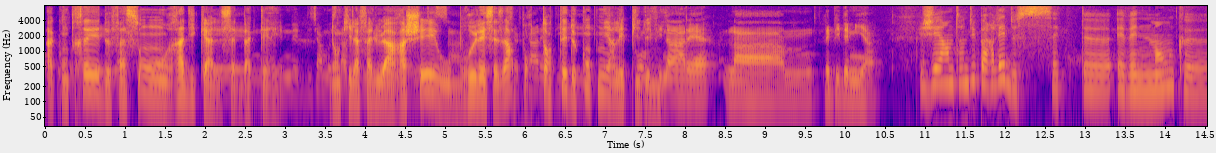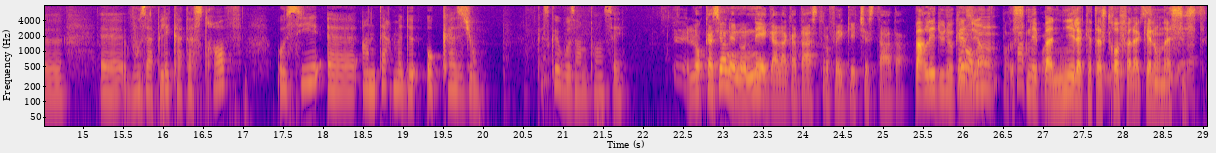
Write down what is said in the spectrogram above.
à contrer de façon radicale cette bactérie. Donc il a fallu arracher ou brûler ces arbres pour tenter de contenir l'épidémie. J'ai entendu parler de cet euh, événement que euh, vous appelez catastrophe aussi euh, en termes d'occasion. Qu'est-ce que vous en pensez? L'occasione non nega la catastrofe che c'è stata. Parler d'une occasion, ce n'est pas nier la catastrophe à laquelle on assiste.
